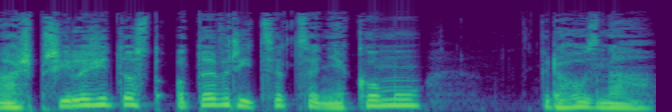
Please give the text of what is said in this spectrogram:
Máš příležitost otevřít srdce někomu, kdo ho zná,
